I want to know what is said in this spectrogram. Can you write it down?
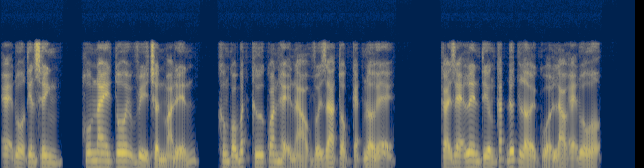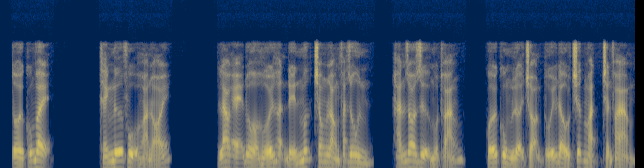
ẹ đùa tiên sinh, hôm nay tôi vì Trần mà đến, không có bất cứ quan hệ nào với gia tộc kẹt nở hệ. Cải rẽ lên tiếng cắt đứt lời của Lao ẹ đùa. Tôi cũng vậy. Thánh nữ phụ hòa nói. Lao ẹ đùa hối hận đến mức trong lòng phát run, hắn do dự một thoáng, cuối cùng lựa chọn túi đầu trước mặt Trần Phàm.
